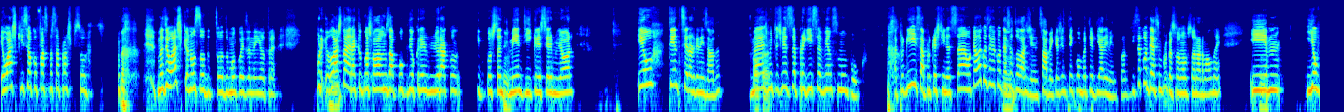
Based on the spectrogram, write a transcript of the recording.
eu acho que isso é o que eu faço passar para as pessoas. Mas eu acho que eu não sou de todo uma coisa nem outra. Porque, lá Uhum. está, era aquilo que nós falávamos há pouco de eu querer melhorar tipo, constantemente e querer ser melhor. Eu tento ser organizada, mas Ok. muitas vezes a preguiça vence-me um pouco. A preguiça, a procrastinação, aquela coisa que acontece a Uhum. toda a gente, sabem? Que a gente tem que combater diariamente. Pronto, isso acontece-me porque eu sou uma pessoa normal, não é? E, hum, e eu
